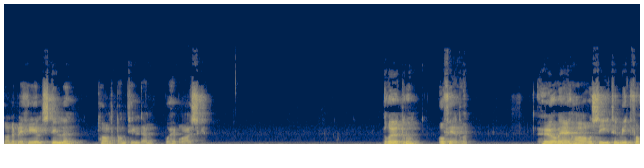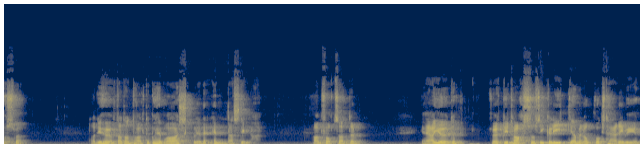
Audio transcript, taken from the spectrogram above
Da det ble helt stille, talte han til dem på hebraisk. Brødre og fedre, hør hva jeg har å si til mitt forsvar. Da de hørte at han talte på hebraisk, ble det enda stillere. Han fortsatte. Jeg er jøde, født i Tarsos i Kelikia, men oppvokst her i byen.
